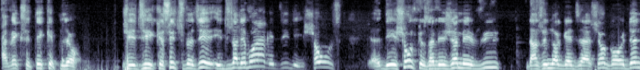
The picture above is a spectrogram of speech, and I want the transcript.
avec cette équipe-là. J'ai dit, qu'est-ce que tu veux dire? Il dit, vous allez voir, il dit des choses, euh, des choses que vous n'avez jamais vues dans une organisation. Gordon,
